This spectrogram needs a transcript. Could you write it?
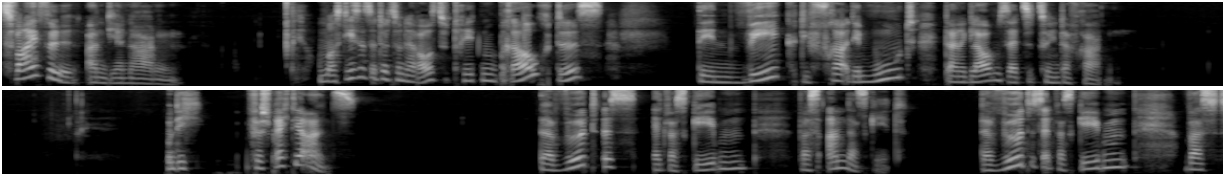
Zweifel an dir nagen. Um aus dieser Situation herauszutreten, braucht es den Weg, die Fra den Mut, deine Glaubenssätze zu hinterfragen. Und ich verspreche dir eins, da wird es etwas geben, was anders geht. Da wird es etwas geben, was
